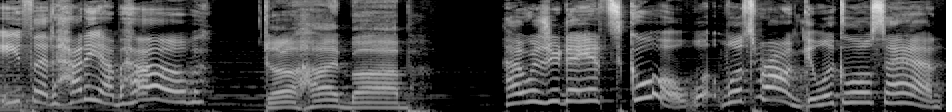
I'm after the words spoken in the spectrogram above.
Ethan, honey, I'm home. Uh, hi, Mom. How was your day at school? Wh- what's wrong? You look a little sad.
